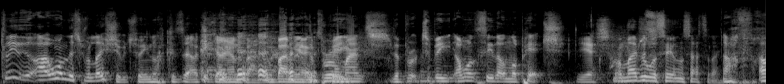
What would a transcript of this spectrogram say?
clearly, I want this relationship between Lacazette. I keep going on about it. and Aubameyang The to be- bromance. the bro- to be. I want to see that on the pitch. yes. Well, maybe we'll see it on Saturday. Oh, fuck Oh,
